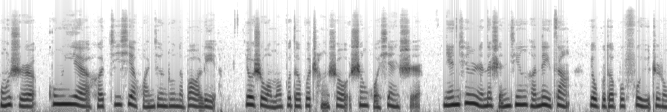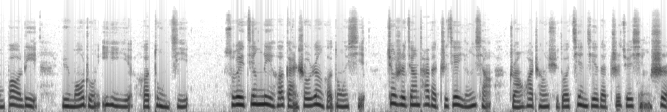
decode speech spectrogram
同时，工业和机械环境中的暴力，又是我们不得不承受生活现实。年轻人的神经和内脏，又不得不赋予这种暴力与某种意义和动机。所谓经历和感受任何东西，就是将它的直接影响转化成许多间接的知觉形式。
